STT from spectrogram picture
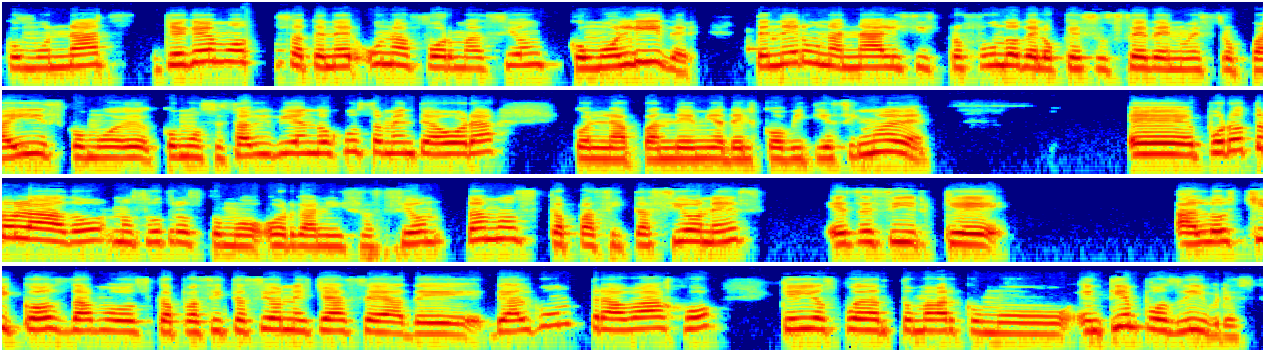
como NATS lleguemos a tener una formación como líder tener un análisis profundo de lo que sucede en nuestro país, como, eh, como se está viviendo justamente ahora con la pandemia del COVID-19. Eh, por otro lado, nosotros como organización damos capacitaciones, es decir, que a los chicos damos capacitaciones ya sea de, de, algún trabajo que ellos puedan tomar como en tiempos libres,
